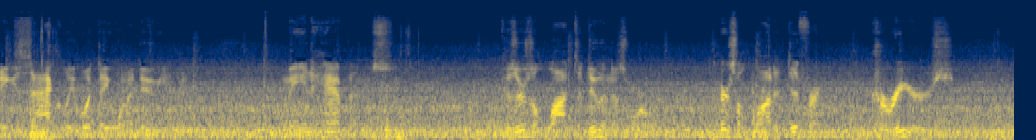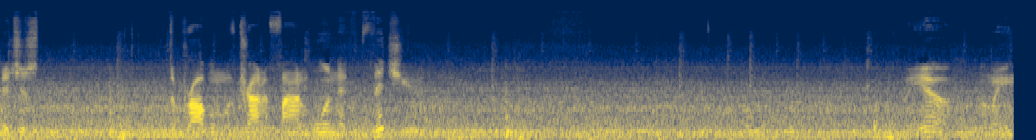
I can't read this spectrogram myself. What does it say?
exactly what they want to do yet. I mean, it happens. Because there's a lot to do in this world. There's a lot of different careers. It's just the problem of trying to find one that fits you. But yeah, I mean,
